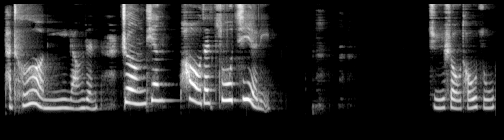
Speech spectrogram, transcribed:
他特迷洋人，整天。泡在租界里，举手投足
